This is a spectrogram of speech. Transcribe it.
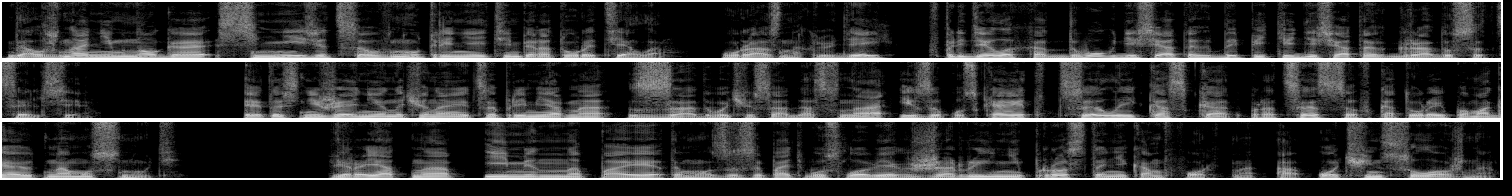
Должна немного снизиться внутренняя температура тела, у разных людей в пределах от 0,2 до 0,5 градуса Цельсия. Это снижение начинается примерно за 2 часа до сна и запускает целый каскад процессов, которые помогают нам уснуть. Вероятно, именно поэтому засыпать в условиях жары не просто некомфортно, а очень сложно.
